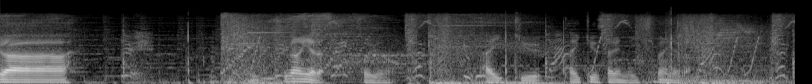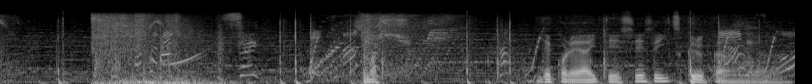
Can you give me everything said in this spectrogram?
うわ一番嫌だ。そういうの。耐久。耐久されるの一番嫌だ。スマッシュ。でこれ相手 SS いつ来るかなんだよな。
